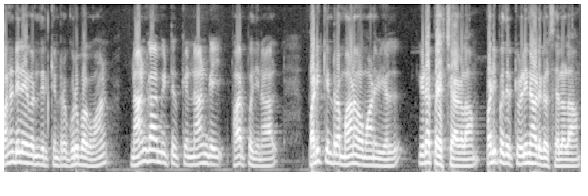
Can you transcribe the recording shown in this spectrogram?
பன்னெண்டிலே வந்திருக்கின்ற குரு பகவான் நான்காம் வீட்டிற்கு நான்கை பார்ப்பதினால் படிக்கின்ற மாணவ மாணவிகள் இடப்பெயர்ச்சி ஆகலாம் படிப்பதற்கு வெளிநாடுகள் செல்லலாம்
